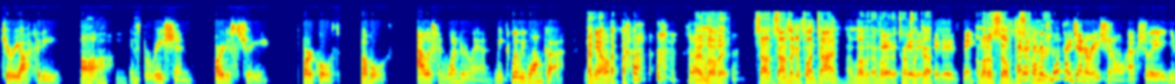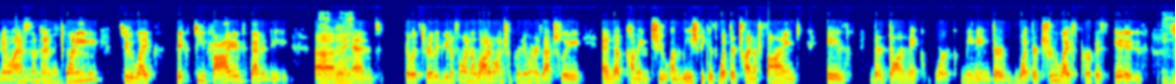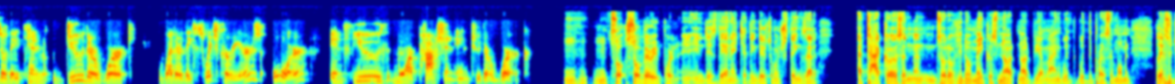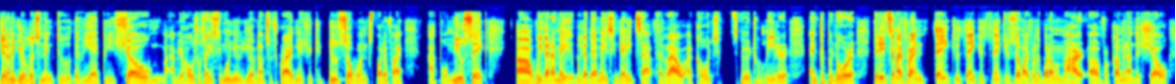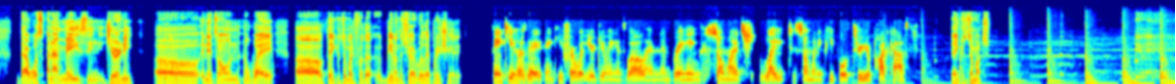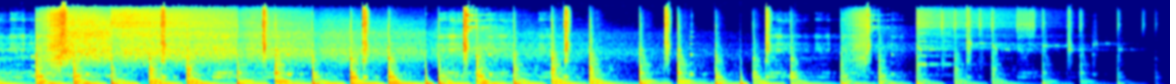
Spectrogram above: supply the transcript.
curiosity, awe, mm-hmm. mm-hmm. inspiration, artistry, sparkles, bubbles. Alice in Wonderland meets Willy Wonka you know? I love it. Sounds sounds like a fun time. I love it. I love it, it. it sounds it like a, it is. Thank you. a lot of self-discovery. And, and it's multi-generational actually. You know i have sometimes 20 to like 65 70 um, and so it's really beautiful and a lot of entrepreneurs actually end up coming to unleash because what they're trying to find is their dharmic work meaning their what their true life's purpose is mm-hmm. so they can do their work whether they switch careers or infuse more passion into their work. Mm-hmm, mm-hmm. So, so very important in, in, this day and age. I think there's so much things that attack us and, and sort of you know make us not not be aligned with with the present moment. Ladies and gentlemen, you're listening to the VIP show. I'm your host Jose Aristimuño. If you have not subscribed, make sure to do so. We're on Spotify, Apple Music. Uh, we got ama- we got the amazing Yarixa Ferrao, a coach, spiritual leader, entrepreneur. Yarixa, my friend, thank you, thank you, thank you so much from the bottom of my heart uh, for coming on the show. That was an amazing journey uh, in its own way. Uh, thank you so much for the being on the show. I really appreciate it. Thank you, Jose. Thank you for what you're doing as well and, and bringing so much light to so many people through your podcast. Thank you so much.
